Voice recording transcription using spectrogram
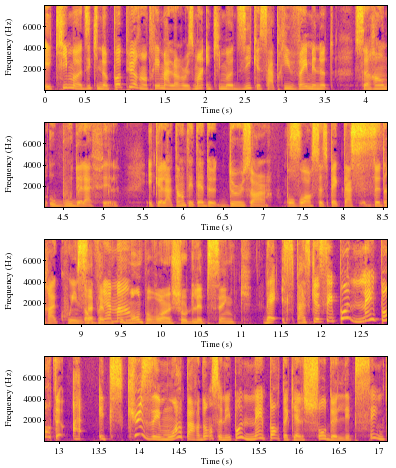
et qui m'a dit qu'il n'a pas pu rentrer malheureusement et qui m'a dit que ça a pris 20 minutes se rendre au bout de la file et que l'attente était de deux heures pour voir ce spectacle de drag queen. Ça Donc fait vraiment beaucoup de monde pour voir un show de lip sync. ben, c'est parce que c'est pas n'importe. Excusez-moi, pardon, ce n'est pas n'importe quel show de lip sync.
